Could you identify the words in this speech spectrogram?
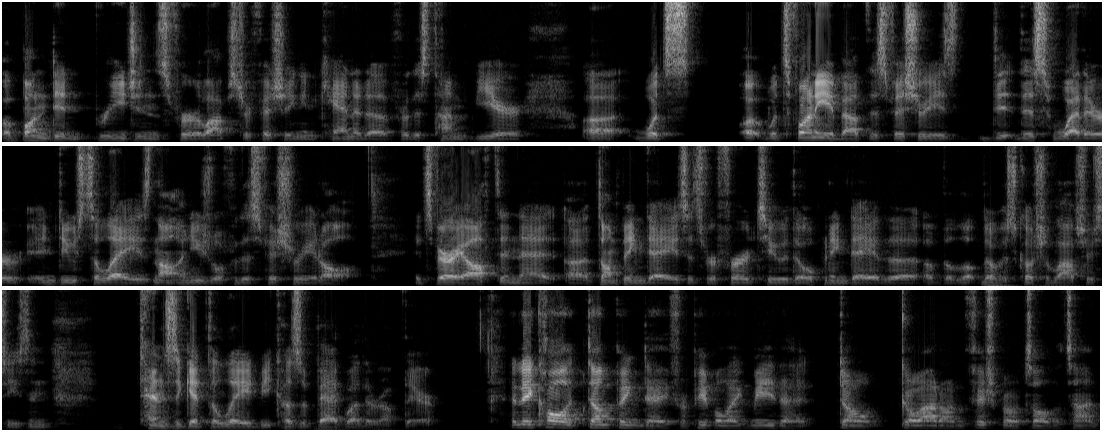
abundant regions for lobster fishing in Canada for this time of year. Uh, what's uh, what's funny about this fishery is th- this weather induced delay is not unusual for this fishery at all. It's very often that dumping day, as it's referred to, the opening day of the of the Nova Scotia lobster season, tends to get delayed because of bad weather up there. And they call it dumping day for people like me that don't go out on fish boats all the time.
